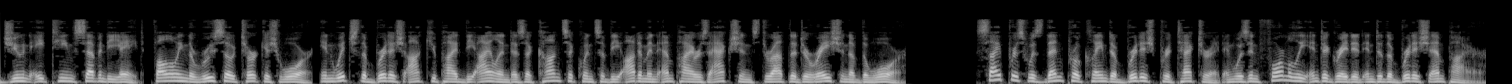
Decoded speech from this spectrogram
June 1878, following the Russo-Turkish War, in which the British occupied the island as a consequence of the Ottoman Empire's actions throughout the duration of the war. Cyprus was then proclaimed a British protectorate and was informally integrated into the British Empire.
